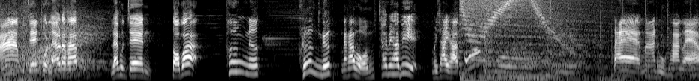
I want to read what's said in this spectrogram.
อ่า คุณเจนกดแล้วนะครับ และคุณเจนตอบว่าพึ่งนึกเพิ่งนึกนะครับผม ใช่ไหมครับพี่ ไม่ใช่ครับ แต่มาถูกทางแล้ว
